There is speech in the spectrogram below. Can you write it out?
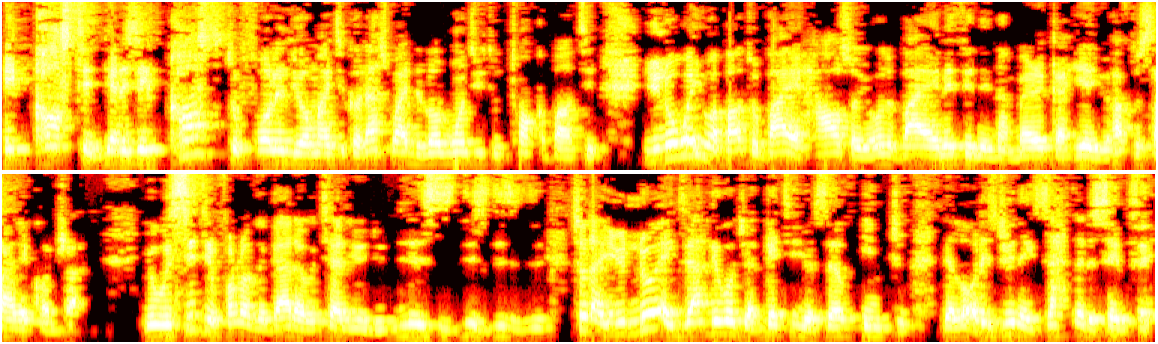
It costs it. There is a cost to following the Almighty God. That's why the Lord wants you to talk about it. You know, when you're about to buy a house or you want to buy anything in America here, you have to sign a contract. You will sit in front of the guy that will tell you this is this, this is this, so that you know exactly what you're getting yourself into. The Lord is doing exactly the same thing.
